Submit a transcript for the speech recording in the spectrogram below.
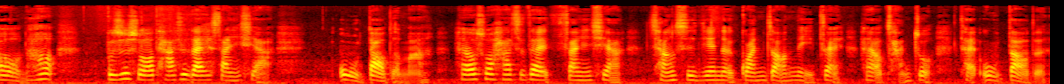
哦。然后不是说他是在山下悟道的吗？他又说他是在山下长时间的关照内在，还有禅坐才悟到的。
